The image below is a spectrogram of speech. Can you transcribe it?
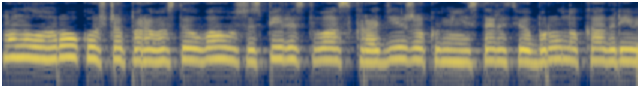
Минулого року, щоб перевести увагу суспільства з крадіжок у міністерстві оборони кадрів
